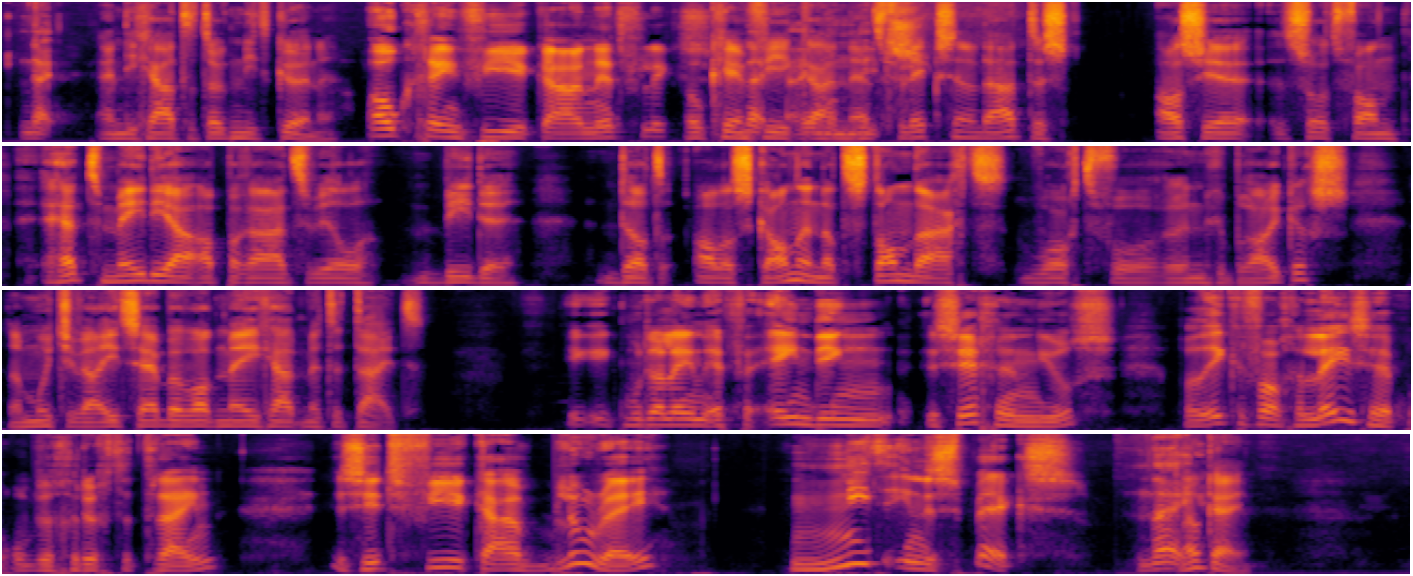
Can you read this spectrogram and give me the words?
Nee. En die gaat het ook niet kunnen. Ook geen 4K Netflix. Ook geen Nee, 4K helemaal Netflix niets. inderdaad. Dus als je het soort van het mediaapparaat wil bieden dat alles kan en dat standaard wordt voor hun gebruikers, dan moet je wel iets hebben wat meegaat met de tijd. Ik, ik moet alleen even één ding zeggen, Niels. Wat ik ervan gelezen heb op de geruchtentrein, zit 4K Blu-ray niet in de specs. Nee. Oké,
